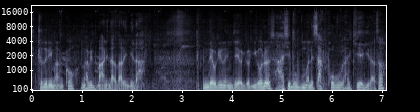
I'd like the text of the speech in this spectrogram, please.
식초들이 많고 나비도 많이 날아다닙니다. 근데 우리는 이제 이거- 이거를 45분 만에 싹 보고 갈 계획이라서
